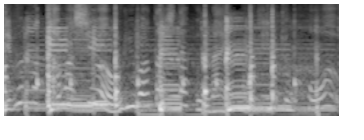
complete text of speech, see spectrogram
自分の魂は売り渡したくない個人情報は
